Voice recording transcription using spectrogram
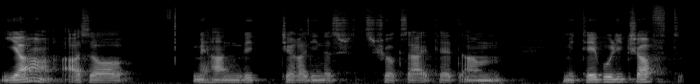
ja, also wir haben, wie Geraldine das schon gesagt hat, ähm, mit Tebuli geschafft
